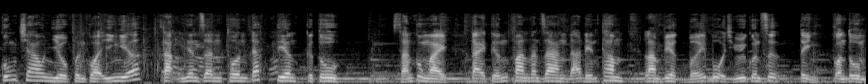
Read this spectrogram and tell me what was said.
cũng trao nhiều phần quà ý nghĩa tặng nhân dân thôn Đắc Tiêng, Cơ Tu. Sáng cùng ngày, Đại tướng Phan Văn Giang đã đến thăm, làm việc với Bộ Chỉ huy Quân sự tỉnh Con Tum.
